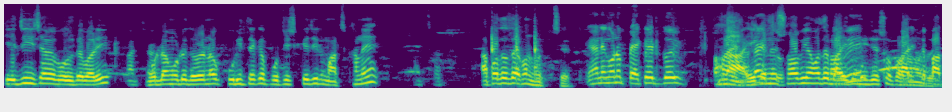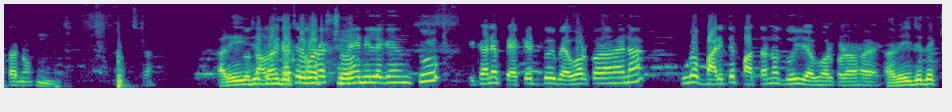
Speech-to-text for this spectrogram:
কেজি হিসাবে বলতে পারি। আচ্ছা। মোটামুটি ধরে নাও কুড়ি থেকে পঁচিশ কেজির মাঝখানে আচ্ছা। আপাতত এখন হচ্ছে। এখানে কোনো প্যাকেট দই হয় না এখানে সবই আমাদের বাড়িতে নিজস্ব বাড়িতে পাতানো পাতানো আচ্ছা। আর এই যে তুমি দেখতে পাচ্ছ নিলে কিন্তু এখানে প্যাকেট দই ব্যবহার করা হয় না পুরো বাড়িতে পাতানো দই ব্যবহার করা হয়। আর এই যে দেখছ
